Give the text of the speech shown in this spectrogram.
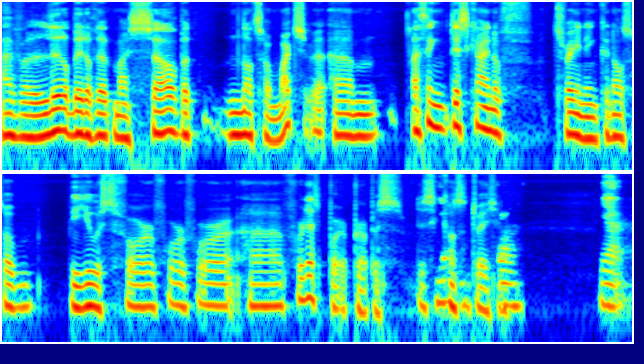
I have a little bit of that myself, but not so much. Um, I think this kind of training can also be used for for for uh, for that purpose. This yeah. concentration. Yeah. Yeah,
